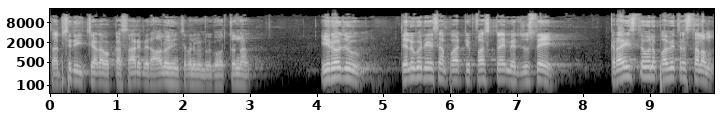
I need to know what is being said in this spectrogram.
సబ్సిడీ ఇచ్చాడా? ఒక్కసారి మీరు ఆలోచించమని మిమ్మల్ని కోరుతున్నాను ఈరోజు తెలుగుదేశం పార్టీ ఫస్ట్ టైం మీరు చూస్తే క్రైస్తవులు పవిత్ర స్థలం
